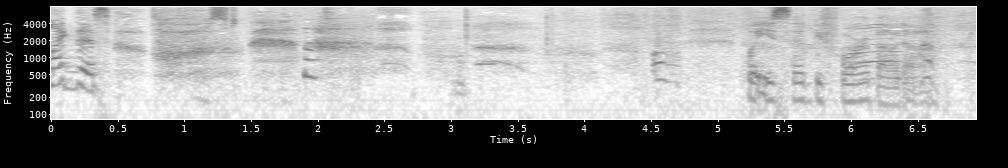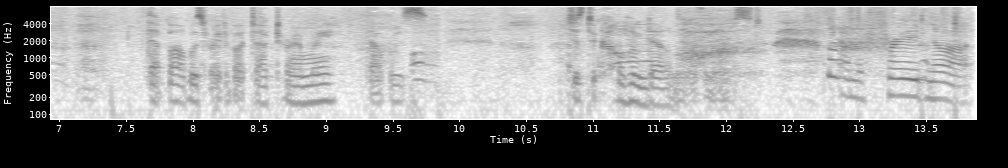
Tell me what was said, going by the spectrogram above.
like this. What you said before about uh, that Bob was right about Dr. Embry. That was just to calm him down, wasn't it? I'm afraid not.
